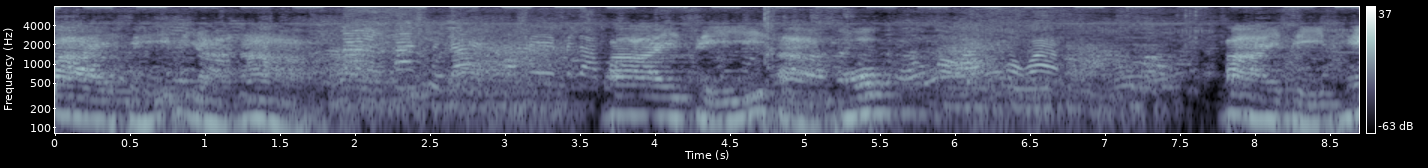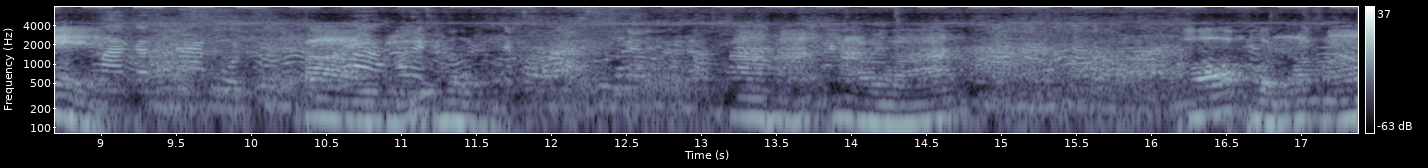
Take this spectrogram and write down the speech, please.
บายสีพญานาคใบายสีสามภพบอกว่าบายสีเทพมากันหน้าคนบายสีพรม อาหารขาวหวานพร้อมผลไม้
